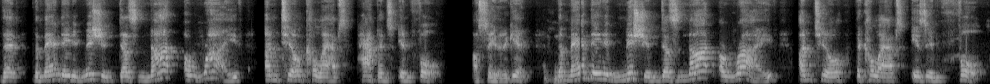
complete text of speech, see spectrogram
that the mandated mission does not arrive until collapse happens in full. I'll say that again. Mm-hmm. The mandated mission does not arrive until the collapse is in full.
